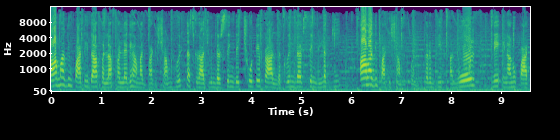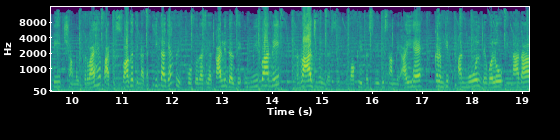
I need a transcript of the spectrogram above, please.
ਆਮ ਆਦਮੀ ਪਾਰਟੀ ਦਾ ਪੱਲਾ ਫੜ ਲਿਆ ਗਿਆ ਆਮ ਆਦਮੀ ਪਾਰਟੀ ਸ਼ਾਮਲ ਹੋਏ ਨੇ। ਤਸਕਰ ਰਾਜਵਿੰਦਰ ਸਿੰਘ ਦੇ ਛੋਟੇ ਭਰਾ ਲਖਵਿੰਦਰ ਸਿੰਘ ਲੱਕੀ ਆਮ ਆਦਮੀ ਪਾਰਟੀ ਸ਼ਾਮਲ ਹੋਏ ਨੇ। ਕਰਮਜੀਤ ਅਨਮੋਲ ਨੇ ਇਹਨਾਂ ਨੂੰ ਪਾਰਟੀ 'ਚ ਸ਼ਾਮਲ ਕਰਵਾਇਆ ਹੈ ਪਾਰਟੀ ਸਵਾਗਤ ਇਹਨਾਂ ਦਾ ਕੀਤਾ ਗਿਆ ਫਰੀਦਕੋਟ ਤੋਂ ਦੱਸਿਆ ਅਕਾਲੀ ਦਲ ਦੇ ਉਮੀਦਵਾਰ ਨੇ ਰਾਜਵਿੰਦਰ ਸਿੰਘ ਮੌਕੇ ਦੀ ਤਸਵੀਰ ਵੀ ਸਾਹਮਣੇ ਆਈ ਹੈ। ਕਰਮਜੀਤ ਅਨਮੋਲ ਦੇ ਵੱਲੋਂ ਇਨ੍ਹਾਂ ਦਾ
